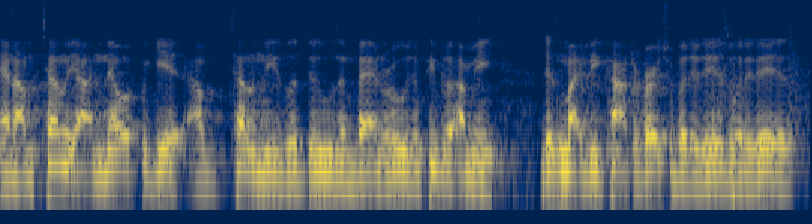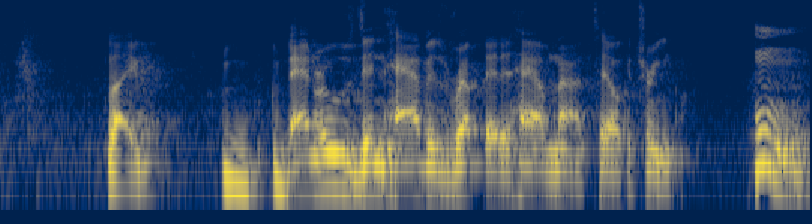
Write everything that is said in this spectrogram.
And I'm telling you, I'll never forget. I'm telling these little dudes in Baton Rouge and people. I mean, this might be controversial, but it is what it is. Like, Baton Rouge didn't have his rep that it have now until Katrina. Hmm.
